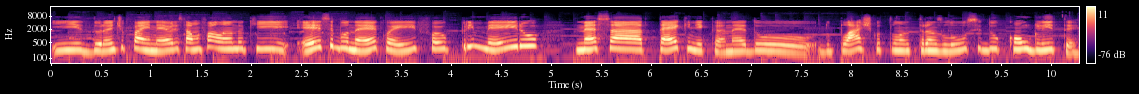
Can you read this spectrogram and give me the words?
E durante o painel eles estavam falando que esse boneco aí foi o primeiro nessa técnica, né, do, do plástico translúcido com glitter.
